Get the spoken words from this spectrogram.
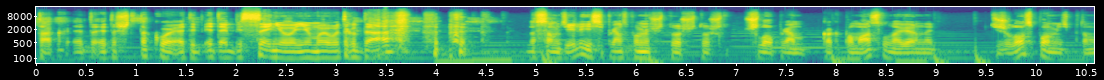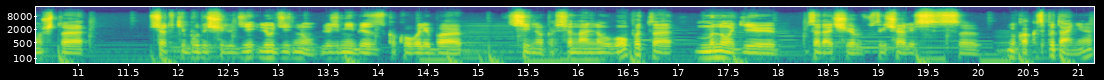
Так, это, это что такое? Это, это обесценивание моего труда? На самом деле, если прям вспомнить, что, что шло прям как по маслу, наверное, тяжело вспомнить, потому что все-таки будучи люди, люди, ну, людьми без какого-либо сильного профессионального опыта, многие задачи встречались с, ну, как испытания,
